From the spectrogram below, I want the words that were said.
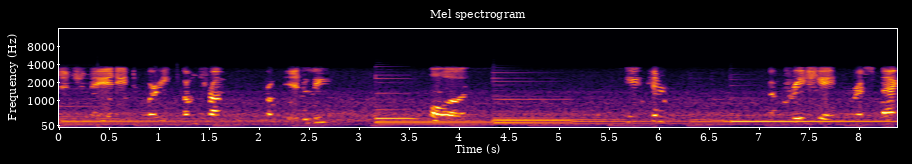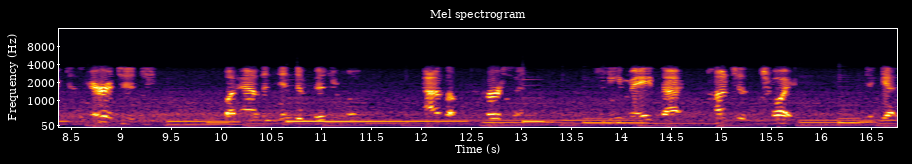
indigeneity to where he comes from, from Italy? Or you can appreciate and respect his heritage, but as an individual, as a person, he made that conscious choice to get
